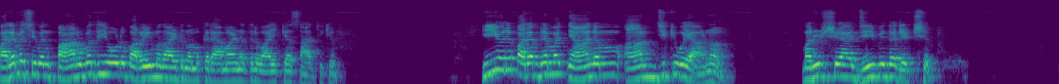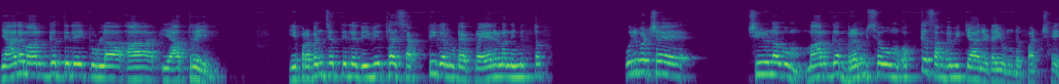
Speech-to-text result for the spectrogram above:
പരമശിവൻ പാർവതിയോട് പറയുന്നതായിട്ട് നമുക്ക് രാമായണത്തിൽ വായിക്കാൻ സാധിക്കും. ഈ ഒരു പരബ്രഹ്മജ്ഞാനം ആർജിക്കുകയാണ് മനുഷ്യ ജീവിത ലക്ഷ്യം. ജ്ഞാനമാർഗത്തിലേക്കുള്ള ആ യാത്രയിൽ ഈ പ്രപഞ്ചത്തിലെ വിവിധ ശക്തികളുടെ പ്രേരണ നിമിത്തം ഒരുപക്ഷെ ക്ഷീണവും മാർഗഭ്രംശവും ഒക്കെ സംഭവിക്കാനിടയുണ്ട്. പക്ഷേ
